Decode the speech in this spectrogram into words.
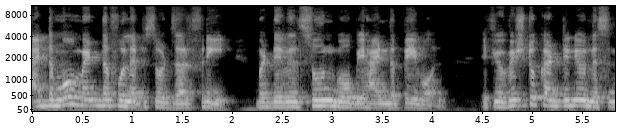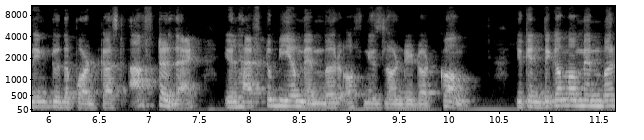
At the moment, the full episodes are free, but they will soon go behind the paywall. If you wish to continue listening to the podcast after that, you'll have to be a member of newslaundry.com. You can become a member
